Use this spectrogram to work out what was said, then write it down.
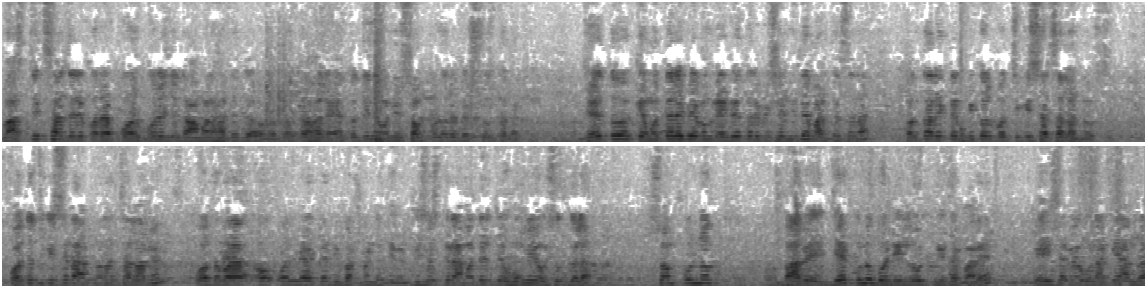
প্লাস্টিক সার্জারি করার পর পরে যদি আমার হাতে দেওয়া হতো, তাহলে এতদিনে উনি সম্পূর্ণরূপে সুস্থ থাকতেন। যেহেতু কেমোথেরাপি এবং রেডিওথেরাপি সে নিতে পারতেছে না, তখন তার একটা বিকল্প চিকিৎসা চালানো উচিত। হয়তো চিকিৎসাটা আপনারা চালাবেন অথবা অন্য একটা ডিপার্টমেন্টে দেবেন। বিশেষ করে আমাদের যে হোমিও ওষুধগুলা সম্পূর্ণ ভাবে যে কোনো বডি লোড নিতে পারে, এই হিসাবে ওনাকে আমরা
